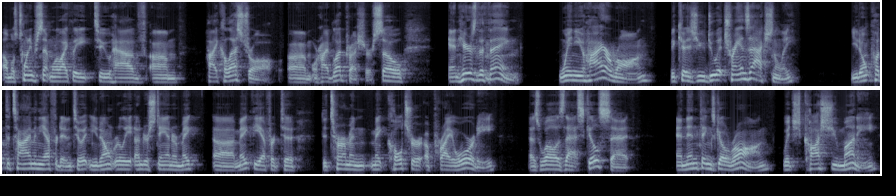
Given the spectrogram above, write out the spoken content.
almost 20% more likely to have um, high cholesterol um, or high blood pressure. So, and here's the thing when you hire wrong, because you do it transactionally, you don't put the time and the effort into it, and you don't really understand or make uh, make the effort to determine make culture a priority as well as that skill set, and then things go wrong, which costs you money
